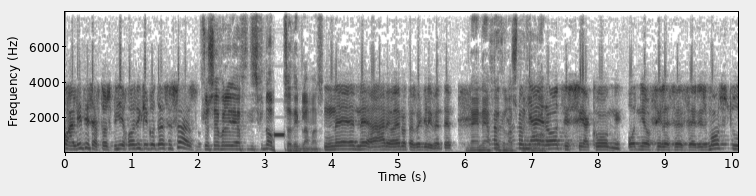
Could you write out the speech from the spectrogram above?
ο αλήτης αυτός πήγε χώθηκε κοντά σε εσάς. Ποιος έβαλε αυτή τη σφινόπιτσα δίπλα μας; Ναι, ναι, άρα ο έρωτας δεν κρύβεται. Ναι, ναι, αυτό ήθελα να σου πω. Μια κι εγώ. ερώτηση ακόμη. Ο νεοφιλελευθερισμός του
